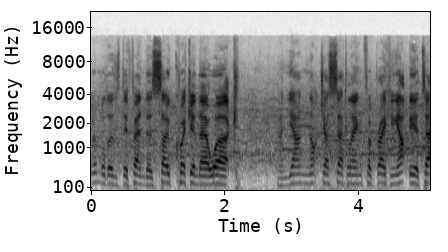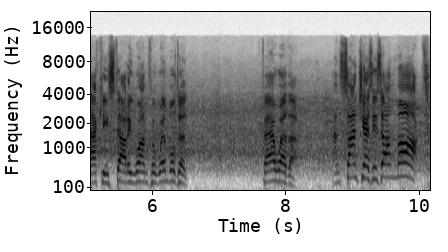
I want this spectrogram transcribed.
Wimbledon's defenders so quick in their work. And Young not just settling for breaking up the attack, he's starting one for Wimbledon. Fairweather. And Sanchez is unmarked.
